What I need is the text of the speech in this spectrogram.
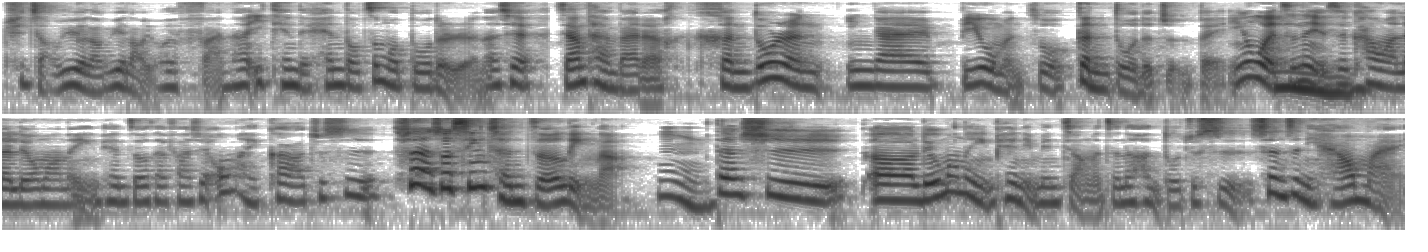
去找月老，月老也会烦。他一天得 handle 这么多的人，而且讲坦白的，很多人应该比我们做更多的准备。因为我真的也是看完了流氓的影片之后才发现，嗯，Oh my god！就是虽然说心诚则灵啦，嗯，但是呃，流氓的影片里面讲了真的很多，就是甚至你还要买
